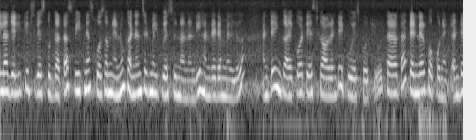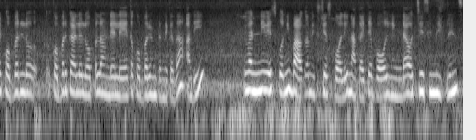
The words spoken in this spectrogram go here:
ఇలా జెల్లీ క్యూబ్స్ వేసుకున్న తర్వాత స్వీట్నెస్ కోసం నేను కండెన్స్డ్ మిల్క్ వేస్తున్నానండి హండ్రెడ్ ఎంఎల్. అంటే ఇంకా ఎక్కువ టేస్ట్ కావాలంటే ఎక్కువ వేసుకోవచ్చు. తర్వాత టెండర్ కోకోనట్ అంటే కొబ్బరిలో కొబ్బరికాయలు లోపల ఉండే లేత కొబ్బరి ఉంటుంది కదా అది ఇవన్నీ వేసుకొని బాగా మిక్స్ చేసుకోవాలి. నాకైతే బౌల్ నిండా వచ్చేసింది ఫ్రెండ్స్.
